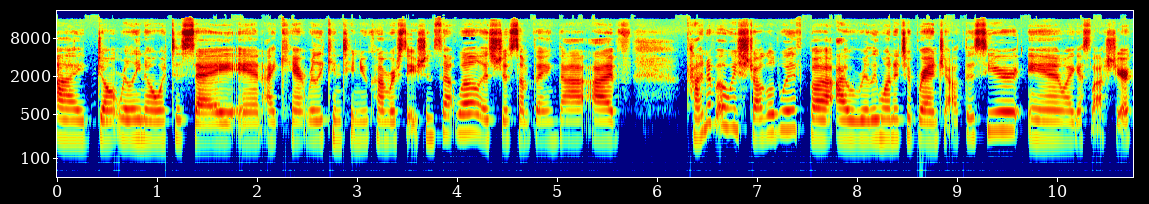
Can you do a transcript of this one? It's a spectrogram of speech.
I don't really know what to say and I can't really continue conversations that well. It's just something that I've kind of always struggled with, but I really wanted to branch out this year and well, I guess last year.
